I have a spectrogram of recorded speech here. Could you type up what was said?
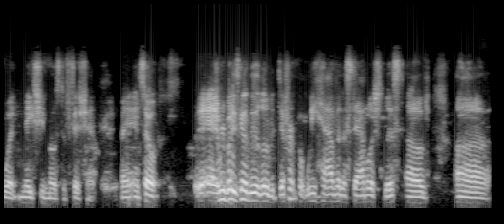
what makes you most efficient, right? And so everybody's going to be a little bit different, but we have an established list of uh,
